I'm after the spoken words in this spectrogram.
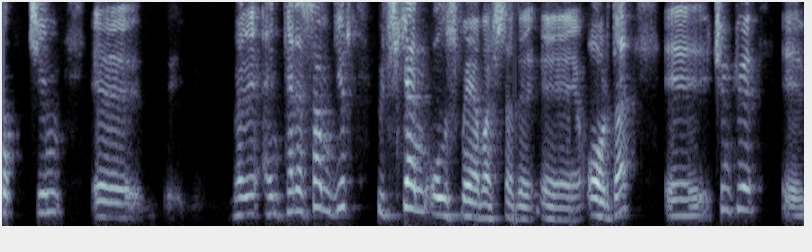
yok Çin, e, böyle enteresan bir üçgen oluşmaya başladı e, orada. E, çünkü e,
